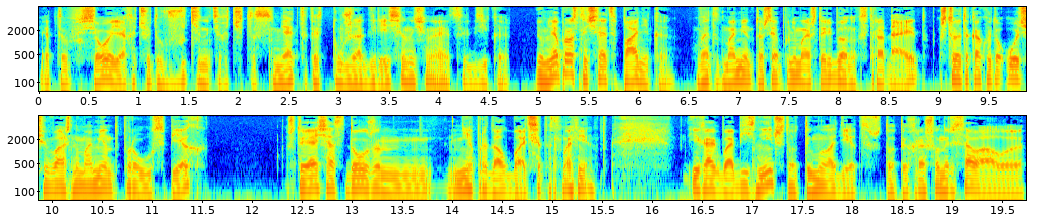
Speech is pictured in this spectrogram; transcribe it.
это все, я хочу это выкинуть, я хочу это смять, такая тут же агрессия начинается дикая. И у меня просто начинается паника в этот момент, потому что я понимаю, что ребенок страдает, что это какой-то очень важный момент про успех, что я сейчас должен не продолбать этот момент и как бы объяснить, что ты молодец, что ты хорошо нарисовал,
